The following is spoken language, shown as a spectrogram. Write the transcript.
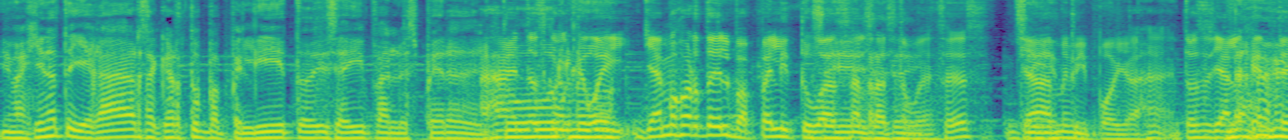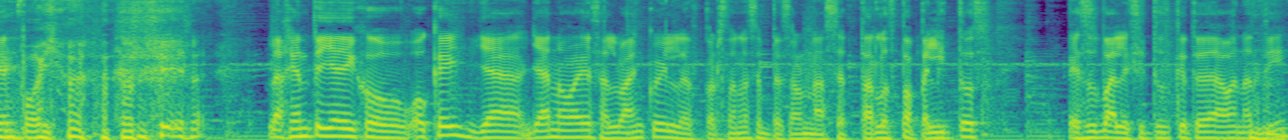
Imagínate llegar, sacar tu papelito, dice ahí para la espera del ajá, entonces como que, güey, ya mejor te doy el papel y tú vas al rato, güey, ¿sabes? Ya dame mi pollo, ajá. Entonces ya la gente... pollo. la, la, gente ya dijo, ok, ya, ya no vayas al banco y las personas empezaron a aceptar los papelitos, esos valecitos que te daban a ti,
